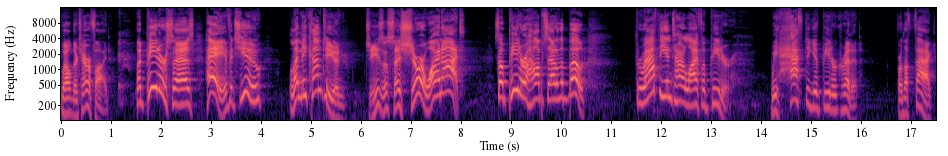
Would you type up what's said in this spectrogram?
well, they're terrified. But Peter says, hey, if it's you, let me come to you. And Jesus says, Sure, why not? So Peter hops out of the boat. Throughout the entire life of Peter, we have to give Peter credit for the fact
